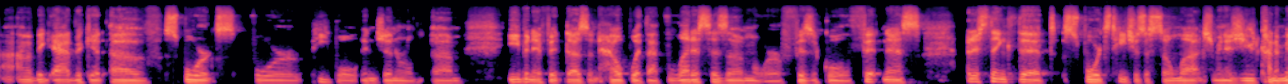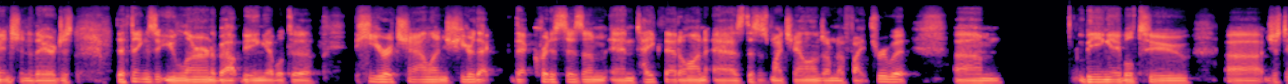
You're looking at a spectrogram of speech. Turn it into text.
I'm a big advocate of sports for people in general, um, even if it doesn't help with athleticism or physical fitness. I just think that sports teaches us so much. I mean, as you kind of mentioned there, just the things that you learn about being able to hear a challenge, hear that that criticism, and take that on as this is my challenge. I'm going to fight through it. Um, being able to uh, just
